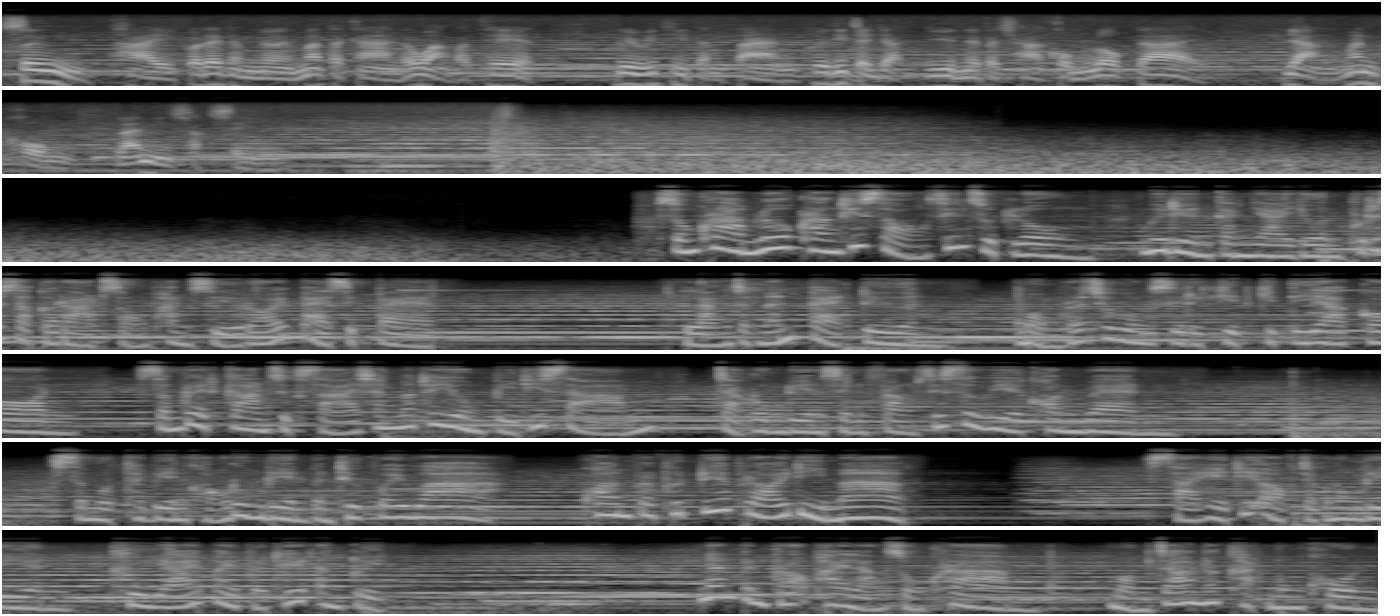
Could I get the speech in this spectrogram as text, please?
ซึ่งไทยก็ได้ดำเนินมาตรการระหว่างประเทศ ด้วยวิธีต่างๆ เพื่อที่จะหยัดยืนในประชาคมโลกได้ อย่างมั่นคงและมีศักดิ์ศรี สงครามโลกครั้งที่สองสิ้นสุดลงเมื่อเดือนกันยายนพุทธศักราช 2488 หลังจากนั้น 8 เดือน หม่อมราชวงศ์สิริกิติ์กิติยากรสำเร็จการศึกษาชั้นมัธยมปีที่ 3 จากโรงเรียนเซนฟรานซิสเวียคอนแวน สมุดทะเบียนของโรงเรียนบันทึกไว้ว่า ความประพฤติเรียบร้อยดีมาก สาเหตุที่ออกจากโรงเรียนคือย้ายไปประเทศอังกฤษ นั่นเป็นเพราะภายหลังสงคราม หม่อมเจ้านักขัดมงคล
